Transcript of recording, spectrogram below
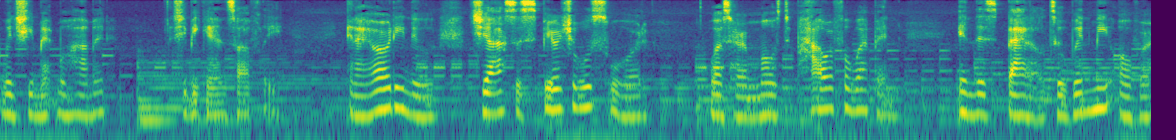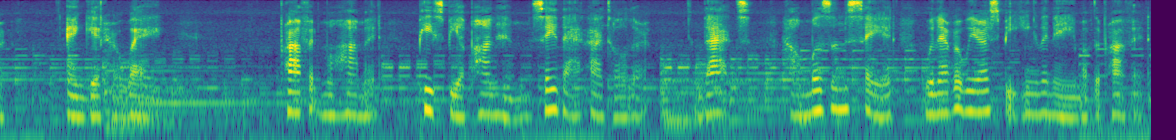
when she met Muhammad. She began softly, and I already knew Chiasa's spiritual sword was her most powerful weapon in this battle to win me over and get her way. Prophet Muhammad, peace be upon him, say that, I told her. That's how Muslims say it whenever we are speaking the name of the Prophet.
